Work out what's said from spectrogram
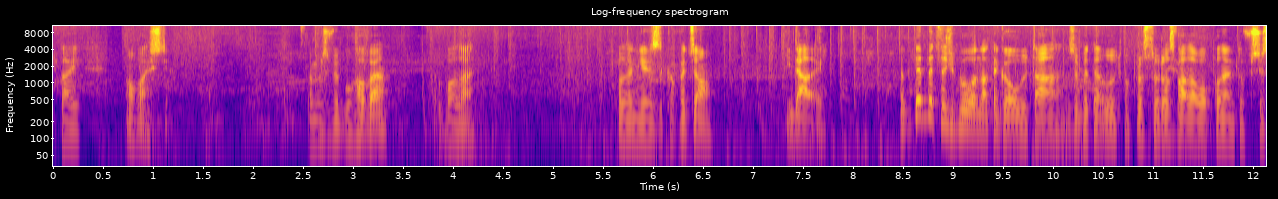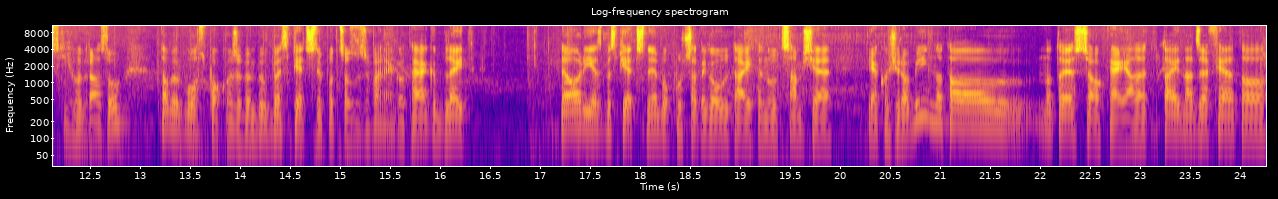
tutaj, o właśnie. Mam już wybuchowe, to wolę, wolę nie ryzykować. No. I dalej. No gdyby coś było na tego ulta, żeby ten ult po prostu rozwalał oponentów wszystkich od razu, to by było spoko, żebym był bezpieczny podczas używania go. Tak jak Blade w teorii jest bezpieczny, bo puszcza tego ulta i ten ult sam się jakoś robi, no to, no to jeszcze okej, ale tutaj na Jeffie to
